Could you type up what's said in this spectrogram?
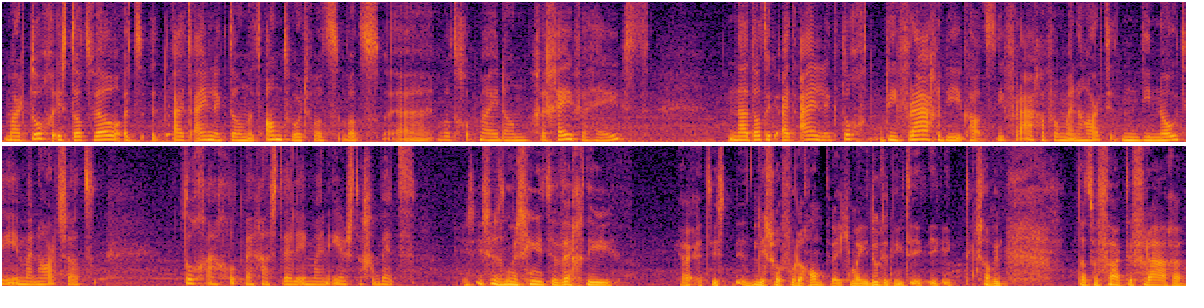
Maar toch is dat wel het, het uiteindelijk dan het antwoord wat, wat, uh, wat God mij dan gegeven heeft. Nadat ik uiteindelijk toch die vragen die ik had, die vragen van mijn hart, die nood die in mijn hart zat, toch aan God ben gaan stellen in mijn eerste gebed. Is, is het misschien niet de weg die. Ja, het, is, het ligt zo voor de hand, weet je, maar je doet het niet. Ik, ik, ik, ik snap niet. Dat we vaak de vragen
